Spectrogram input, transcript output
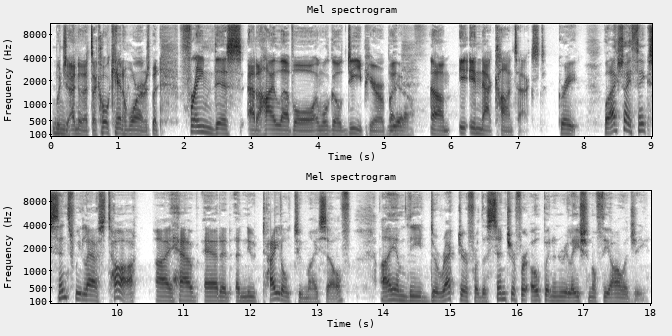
which mm. I know that's a whole can of worms, but frame this at a high level, and we'll go deep here, but yeah. um, in that context. Great. Well, actually, I think since we last talked, I have added a new title to myself. I am the director for the Center for Open and Relational Theology.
